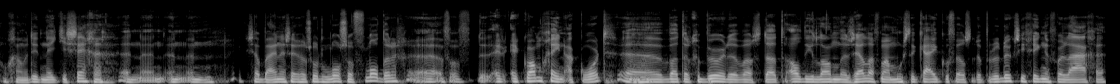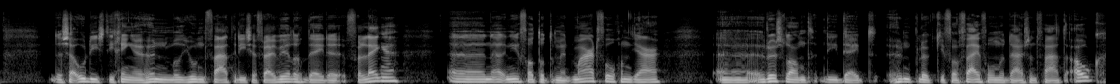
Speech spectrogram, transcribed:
hoe gaan we dit netjes zeggen? Een, een, een, een ik zou bijna zeggen, een soort losse vlodder. Uh, of, er, er, kwam geen akkoord. Uh, mm-hmm. Wat er gebeurde was dat al die landen zelf maar moesten kijken hoeveel ze de productie gingen verlagen. De Saoedi's die gingen hun miljoen vaten die ze vrijwillig deden verlengen. Uh, nou, in ieder geval tot en met maart volgend jaar. Rusland die deed hun plukje van 500.000 vaten ook.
